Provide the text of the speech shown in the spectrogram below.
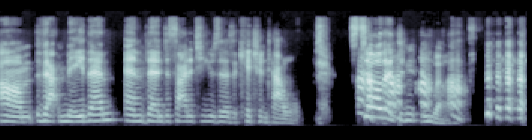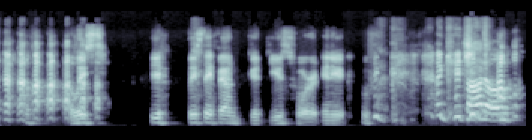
um, that made them and then decided to use it as a kitchen towel. So that didn't end well. At least, yeah least they found good use for it. Any a kitchen towel.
